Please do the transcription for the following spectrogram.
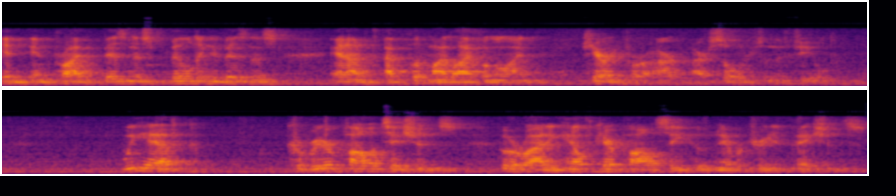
in, in private business, building a business, and I've, put my life on the line caring for our, our soldiers in the field. We have career politicians who are writing healthcare policy who've never treated patients,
